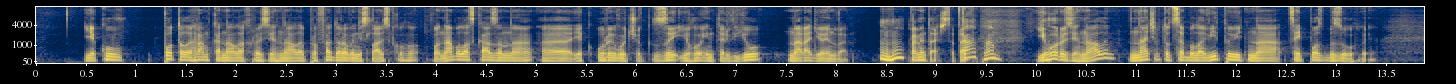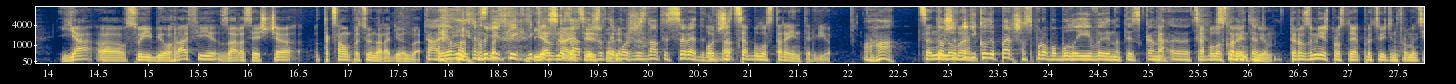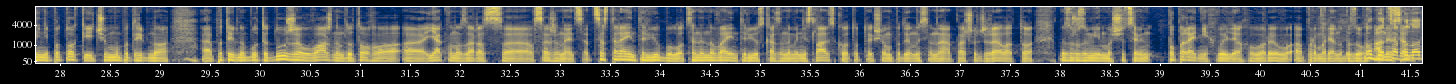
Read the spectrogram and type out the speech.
яку по телеграм-каналах розігнали про Федора Веніславського, вона була сказана е, як уривочок з його інтерв'ю на радіо НВ. Угу. Пам'ятаєш це, так? Так, так? Його розігнали, начебто, це була відповідь на цей пост безуглої. Я е, в своїй біографії зараз я ще так само працюю на радіо НВ. Так, я власне хотів тільки сказати, що ти можеш знати зсередини. Отже, так. це було старе інтерв'ю. Ага. Це не То, що тоді, коли перша спроба була її вигнати з кана... Так, Це було старе інтерв'ю. Ти розумієш просто, як працюють інформаційні потоки і чому потрібно е, потрібно бути дуже уважним до того, е, як воно зараз е, все женеться. Це старе інтерв'ю було, це не нове інтерв'ю, сказане Веніславського. Тобто, якщо ми подивимося на перше джерела, то ми зрозуміємо, що це він попередній хвилі говорив про Мар'яну Безугу. Ну, бо це, це була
